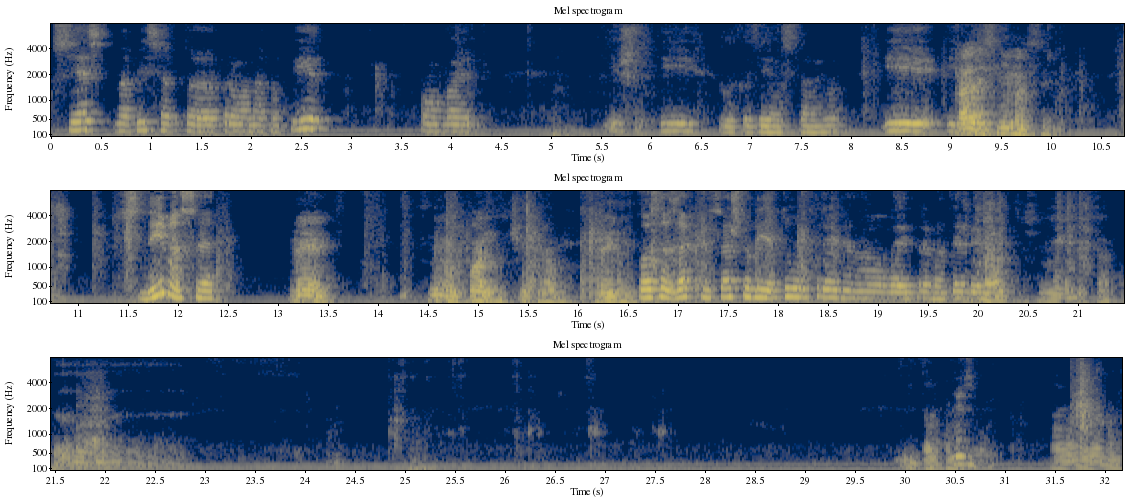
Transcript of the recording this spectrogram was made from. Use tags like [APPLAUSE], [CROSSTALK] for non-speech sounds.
sjest, napisat e, prvo na papir, ovaj, i, š- i, kad ja stavimo, i, i Pazi, snima se. snima se, Ne, snimam pornić upravo, kreni. Pozna, zašto, zašto mi je tu okrenjeno ovaj, prema tebi? Zato što mora biti tako. E, I tako. Izvoli. Hvala jedan.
